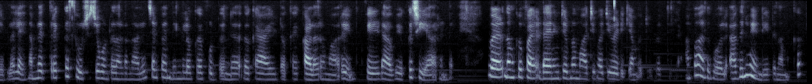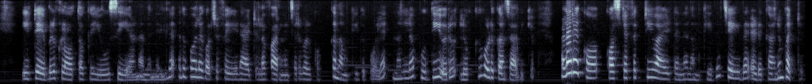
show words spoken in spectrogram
ടേബിൾ അല്ലേ? നമ്മൾ എത്രയൊക്കെ സൂക്ഷിച്ചു കൊണ്ട് നടന്നാലും ചിലപ്പോൾ എന്തെങ്കിലുമൊക്കെ ഫുഡിന്റെ ഇതൊക്കെ ആയിട്ടൊക്കെ കളർ മാറുകയും ഫെയ്ഡ് ആവുകയും ഒക്കെ ചെയ്യാറുണ്ട്. നമുക്ക് ഡൈനിങ് ടേബിൾ മാറ്റി മാറ്റി മേടിക്കാൻ പറ്റും പറ്റില്ല. അപ്പോൾ അതുപോലെ അതിന് വേണ്ടിയിട്ട് നമുക്ക് ഈ ടേബിൾ ക്ലോത്ത് ഒക്കെ യൂസ് ചെയ്യുകയാണെന്നുണ്ടെങ്കിൽ അതുപോലെ കുറച്ച് ഫെയ്ഡ് ആയിട്ടുള്ള ഫർണിച്ചറുകൾക്കൊക്കെ നമുക്ക് ഇതുപോലെ നല്ല പുതിയൊരു ലുക്ക് കൊടുക്കാൻ സാധിക്കും. വളരെ കോസ്റ്റ് എഫക്റ്റീവ് ആയിട്ട് തന്നെ നമുക്കിത് ചെയ്ത് എടുക്കാനും പറ്റും.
